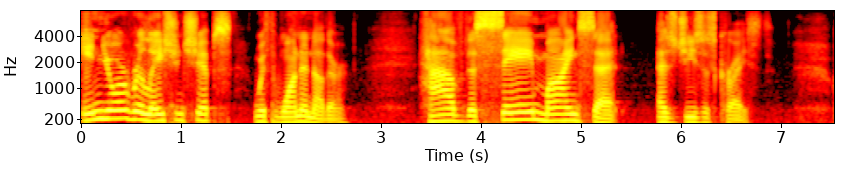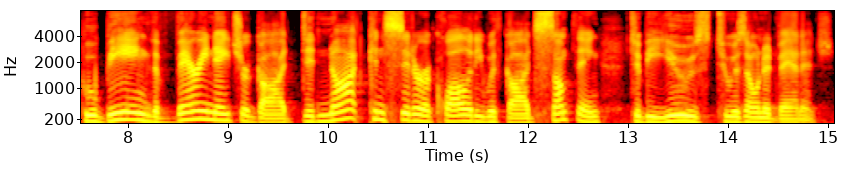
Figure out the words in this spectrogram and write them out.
In your relationships with one another, have the same mindset as Jesus Christ who, being the very nature God, did not consider equality with God something to be used to his own advantage.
